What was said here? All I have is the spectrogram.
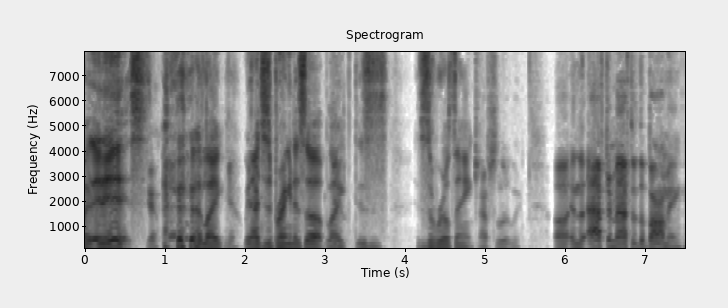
but it is. Yeah. like Yeah. we're not just bringing this up. Like this is this is a real thing. Absolutely. Uh, in the aftermath of the bombing,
